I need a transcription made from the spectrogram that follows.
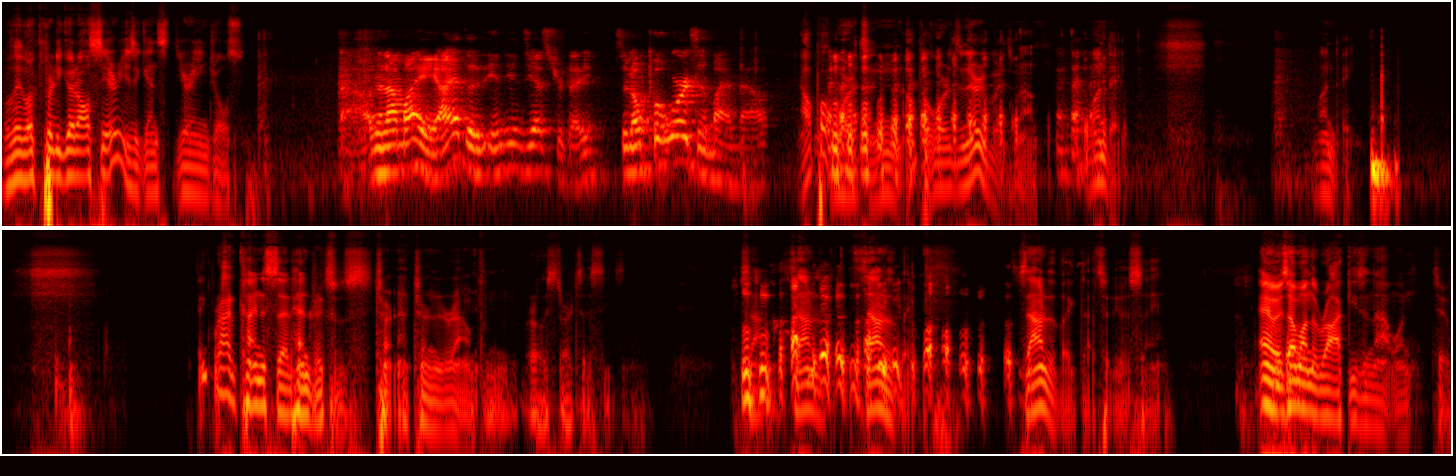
Well, they looked pretty good all series against your Angels. No, they're not my. I had the Indians yesterday, so don't put words in my mouth. I'll put words in. I'll put words in everybody's mouth. Monday. Monday. I think Rod kind of said Hendricks was turn, turning it around from the early start to the season. Sound, sounded, sounded like sounded like that's what he was saying. Anyways, I'm on the Rockies in that one too,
